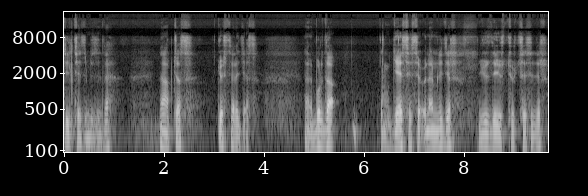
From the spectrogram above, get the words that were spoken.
dil tezimizi de ne yapacağız? Göstereceğiz. Yani burada G sesi önemlidir. %100 Türk sesidir.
